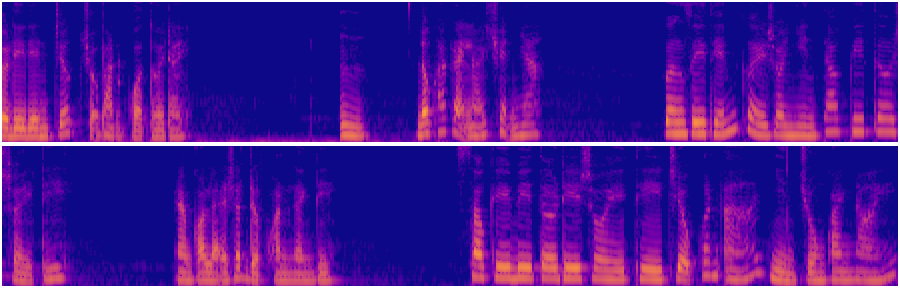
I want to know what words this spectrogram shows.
Tôi đi đến trước chỗ bạn của tôi đây. Ừ, lúc khác lại nói chuyện nha. Vương Di Tiến cười rồi nhìn theo Peter rời đi. Em có lẽ rất được hoan nghênh đi. Sau khi Peter đi rồi thì Triệu Quân Á nhìn chung quanh nói.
